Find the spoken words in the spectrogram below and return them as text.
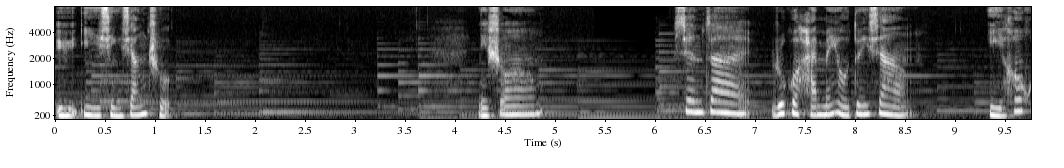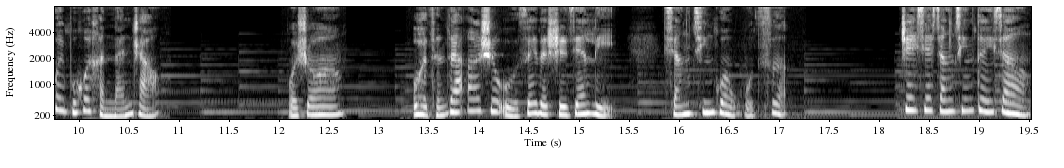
与异性相处。你说，现在如果还没有对象，以后会不会很难找？我说，我曾在二十五岁的时间里相亲过五次，这些相亲对象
